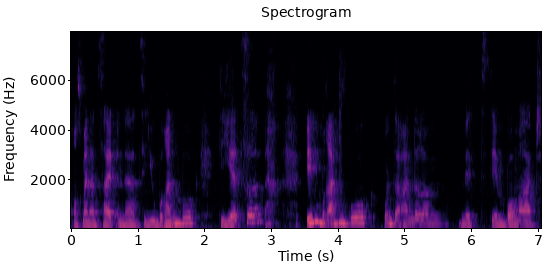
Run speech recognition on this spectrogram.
aus meiner Zeit in der CDU Brandenburg, die jetzt in Brandenburg unter anderem mit dem Bommert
